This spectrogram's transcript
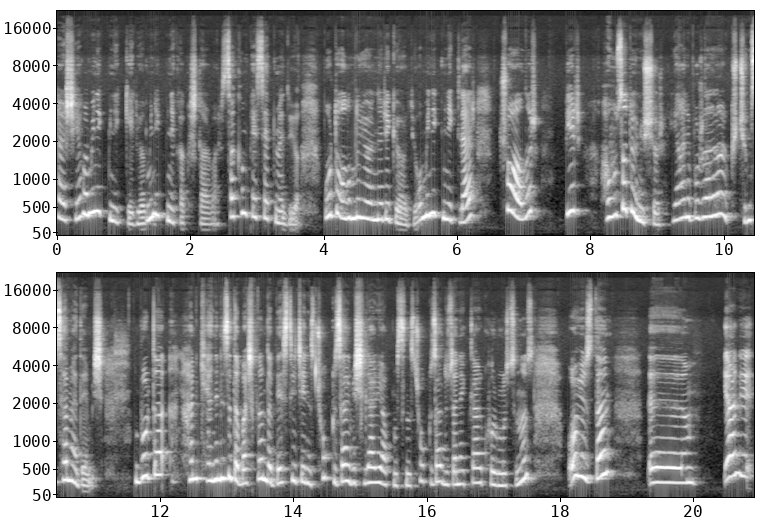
her şeyi ama minik minik geliyor. Minik minik akışlar var. Sakın pes etme diyor. Burada olumlu yönleri gör diyor. O minik minikler çoğalır, bir havuza dönüşür. Yani, buraları küçümseme demiş. Burada, hani, kendinizi de başkalarını da besleyeceğiniz çok güzel bir şeyler yapmışsınız. Çok güzel düzenekler kurmuşsunuz. O yüzden, emm, yani,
